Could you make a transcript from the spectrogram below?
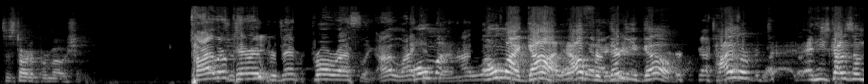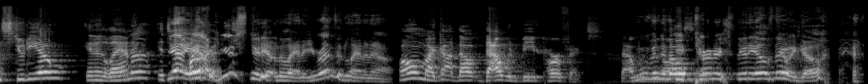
to start a promotion. Tyler Just- Perry presents pro wrestling. I like Oh it. my! I Oh my. God, I love that Alfred! There you go, Tyler, and he's got his own studio in Atlanta. It's Yeah, yeah. perfect. Huge studio in Atlanta. He runs Atlanta now. Oh my God, that that would be perfect. That would Moving be to the old. Turner Studios. There we go.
